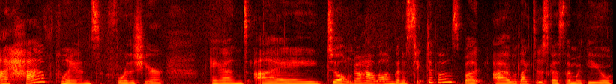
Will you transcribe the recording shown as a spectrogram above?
I have plans for this year and I don't know how well I'm going to stick to those, but I would like to discuss them with you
